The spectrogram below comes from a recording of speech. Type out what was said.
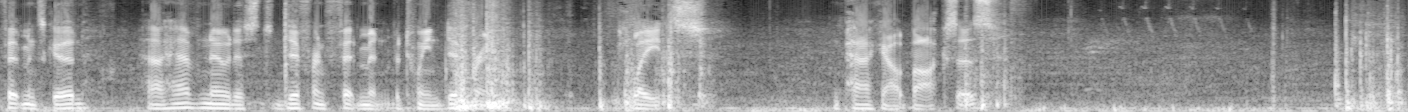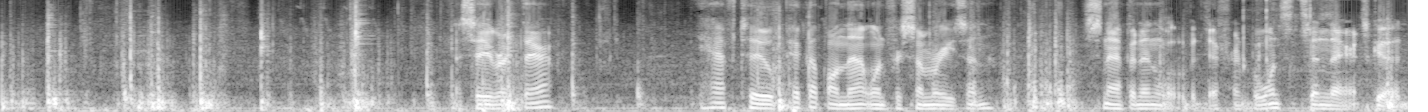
Fitment's good. I have noticed different fitment between different plates and pack out boxes. I say right there, you have to pick up on that one for some reason. Snap it in a little bit different, but once it's in there, it's good.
